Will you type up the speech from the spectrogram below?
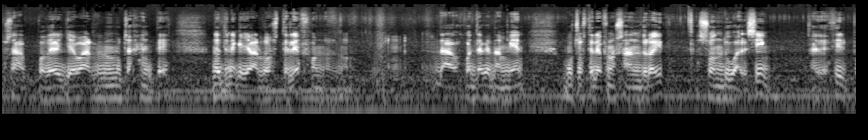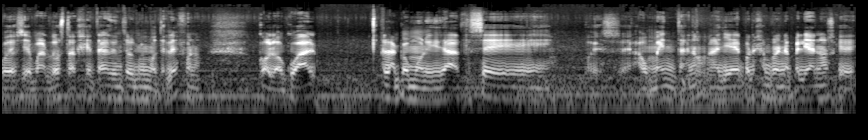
o sea, poder llevar mucha gente, no tiene que llevar dos teléfonos, ¿no? Daos cuenta que también muchos teléfonos Android son dual SIM, es decir, puedes llevar dos tarjetas dentro del mismo teléfono, con lo cual la comunidad se pues, aumenta. ¿no? Ayer, por ejemplo, en Apelianos, que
